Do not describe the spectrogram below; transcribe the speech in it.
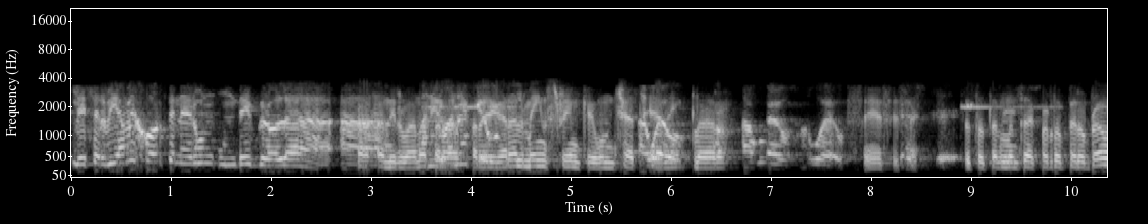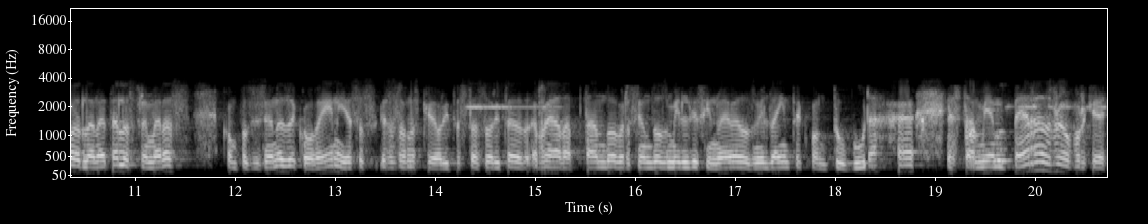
le, servía mejor tener un, un Dave Grohl a, a, Nirvana, para, llegar al mainstream que un chat claro. A huevo, a huevo. Sí, sí, sí. Este, Estoy totalmente de acuerdo. Pero, bro, la neta, las primeras composiciones de Cobain y esas, esas son las que ahorita estás ahorita readaptando versión 2019-2020 con Tubura. Están bien perras, bro, porque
